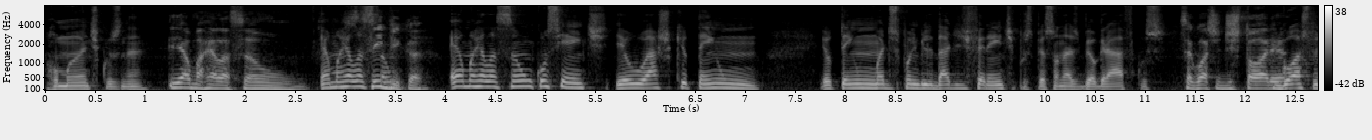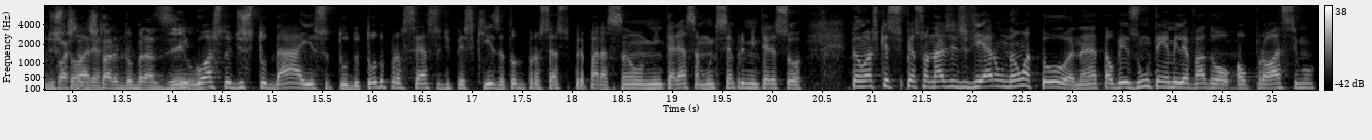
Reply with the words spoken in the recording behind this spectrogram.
românticos, né? E é uma relação, é uma relação cívica? É uma relação consciente. Eu acho que eu tenho, um, eu tenho uma disponibilidade diferente para os personagens biográficos. Você gosta de história? Gosto de gosta história. de história do Brasil. E gosto de estudar isso tudo. Todo o processo de pesquisa, todo o processo de preparação me interessa muito, sempre me interessou. Então eu acho que esses personagens vieram não à toa, né? Talvez um tenha me levado ao, ao próximo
